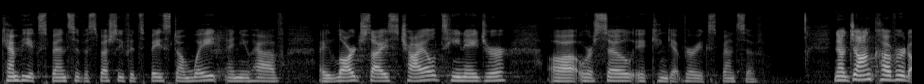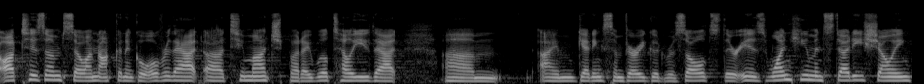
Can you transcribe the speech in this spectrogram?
can be expensive, especially if it's based on weight and you have a large-sized child, teenager, uh, or so. It can get very expensive. Now, John covered autism, so I'm not going to go over that uh, too much, but I will tell you that um, I'm getting some very good results. There is one human study showing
